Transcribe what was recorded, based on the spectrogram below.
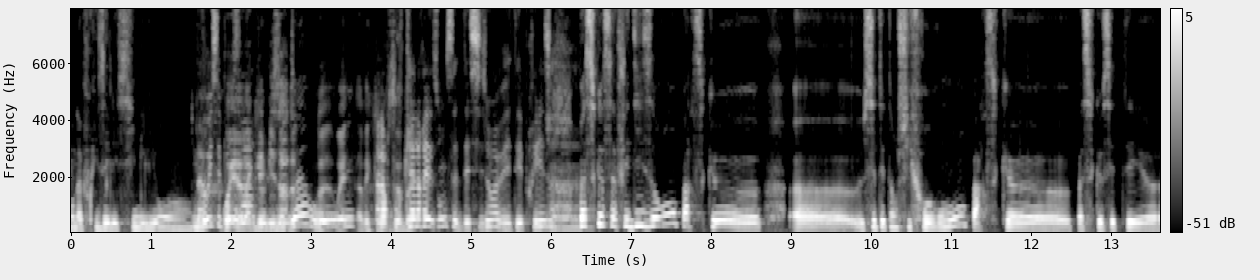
on, a frisé les 6 millions. Bah oui, c'est pour Oui, avec de l'épisode. de- oui, oui. avec Alors pour quelle raison cette décision avait été prise euh, Parce que ça fait 10 ans, parce que euh, c'était un chiffre rond, parce que parce que c'était euh,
